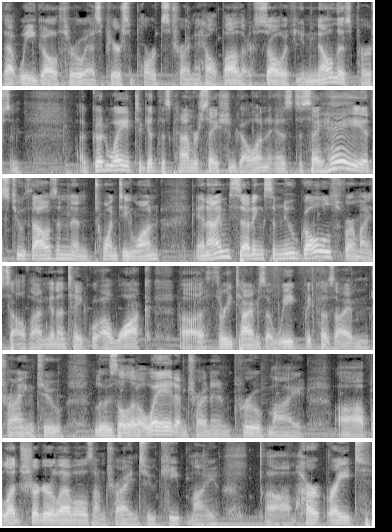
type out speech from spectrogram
that we go through as peer supports trying to help others. So, if you know this person a good way to get this conversation going is to say, hey, it's 2021 and I'm setting some new goals for myself. I'm going to take a walk uh, three times a week because I'm trying to lose a little weight. I'm trying to improve my uh, blood sugar levels. I'm trying to keep my um, heart rate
